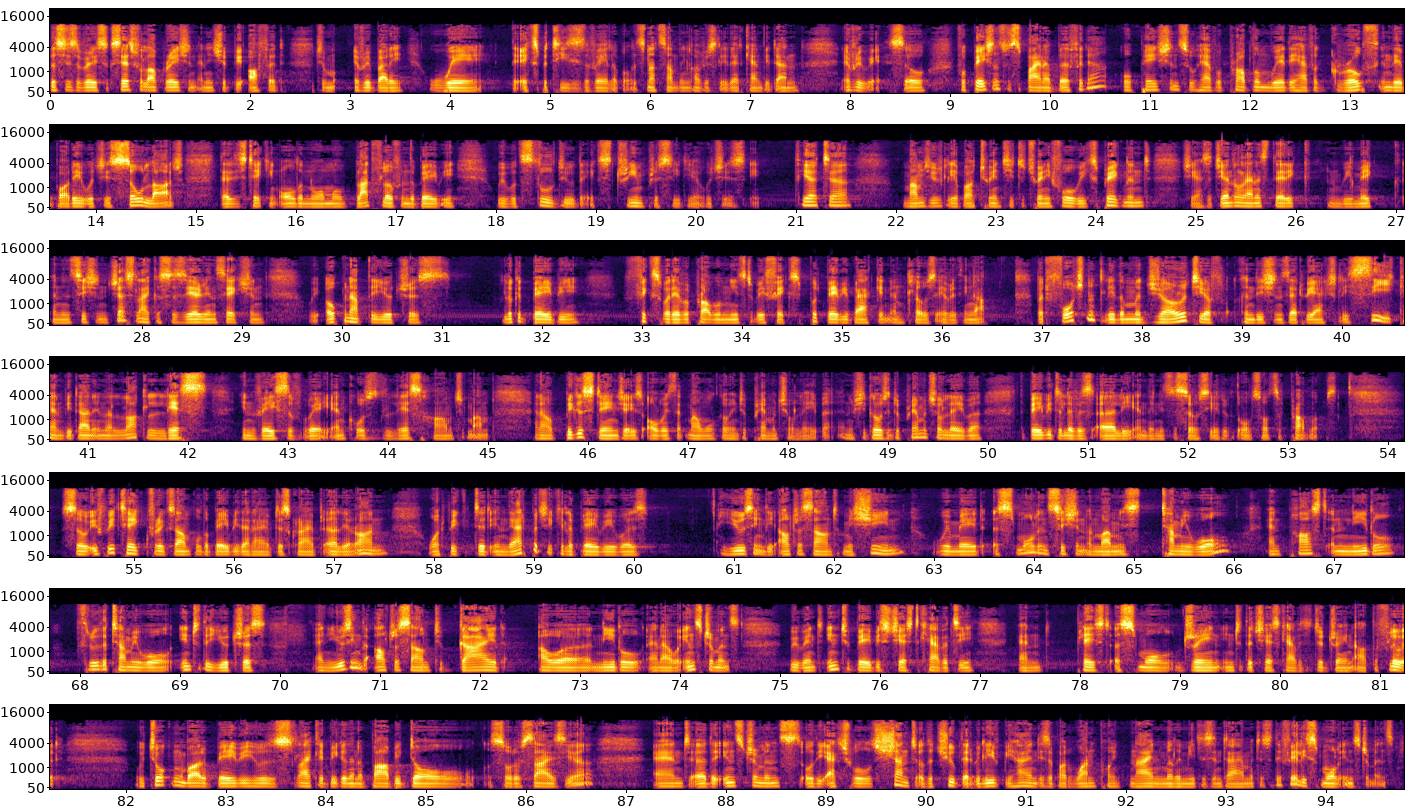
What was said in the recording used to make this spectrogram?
this is a very successful operation and it should be offered to everybody where the expertise is available. It's not something obviously that can be done everywhere. So for patients with spina bifida or patients who have a problem where they have a growth in their body which is so large that it's taking all the normal blood flow from the baby, we would still do the extreme procedure which is theater. Mom's usually about 20 to 24 weeks pregnant. She has a general anesthetic and we make an incision just like a cesarean section. We open up the uterus, look at baby, fix whatever problem needs to be fixed, put baby back in, and close everything up. But fortunately, the majority of conditions that we actually see can be done in a lot less invasive way and causes less harm to mom. And our biggest danger is always that mom will go into premature labor. And if she goes into premature labor, the baby delivers early and then it's associated with all sorts of problems. So if we take, for example, the baby that I have described earlier on, what we did in that particular baby was using the ultrasound machine, we made a small incision on mommy's tummy wall and passed a needle through the tummy wall into the uterus and using the ultrasound to guide our needle and our instruments, we went into baby's chest cavity and placed a small drain into the chest cavity to drain out the fluid. We're talking about a baby who's slightly bigger than a Barbie doll sort of size here and uh, the instruments or the actual shunt or the tube that we leave behind is about 1.9 millimeters in diameter. So they're fairly small instruments.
